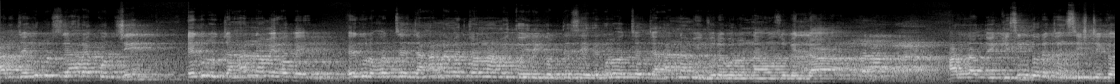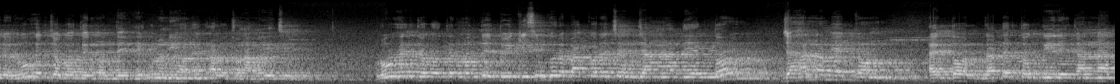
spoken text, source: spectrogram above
আর যেগুলোর চেহারা করছি এগুলো জাহান নামে হবে। এগুলো হচ্ছে জাহান নামের জন্য আমি তৈরি করতেছি। এগুলো হচ্ছে জাহান নামে জুড়ে বলুন, নাউজুবিল্লাহ। আল্লাহ দুই কিসিম করেছেন, সৃষ্টি করে রুহের জগতের মধ্যে। এগুলো নিয়ে অনেক আলোচনা হয়েছে। রুহের জগতের মধ্যে দুই কিসিম করে ভাগ করেছেন, জান্নাতি একদল, জাহান্নামী একজন। একদল যাদের তকদিরে জান্নাত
